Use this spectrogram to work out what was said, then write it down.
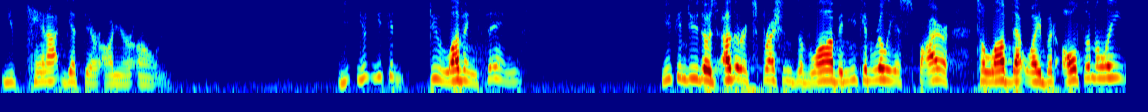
you cannot get there on your own. You, you, could do loving things. You can do those other expressions of love, and you can really aspire to love that way. But ultimately,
